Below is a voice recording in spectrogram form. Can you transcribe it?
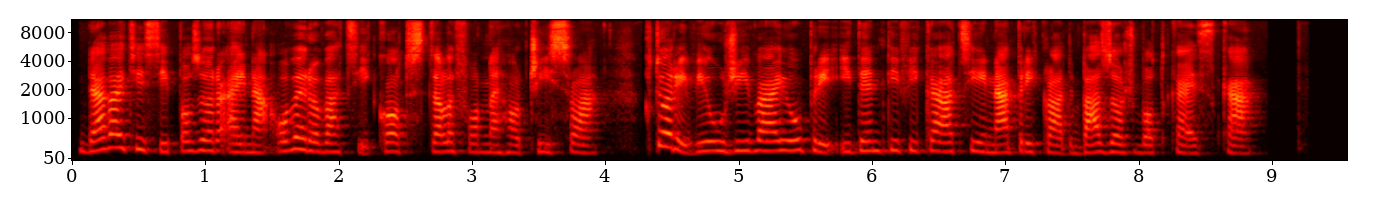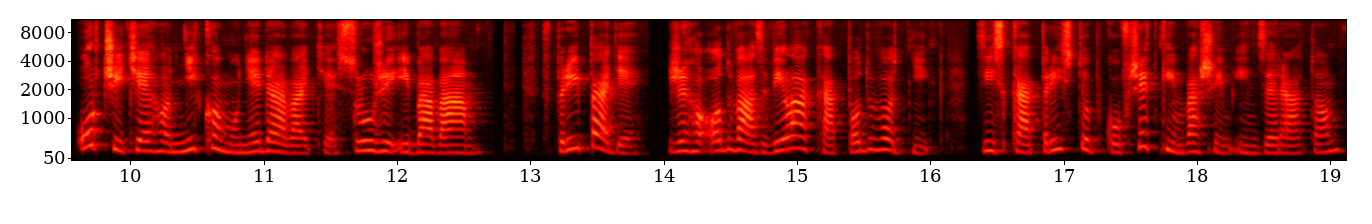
Dávajte si pozor aj na overovací kód z telefónneho čísla, ktorý využívajú pri identifikácii napríklad bazoš.sk. Určite ho nikomu nedávajte, slúži iba vám. V prípade, že ho od vás vyláka podvodník, získa prístup ku všetkým vašim inzerátom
